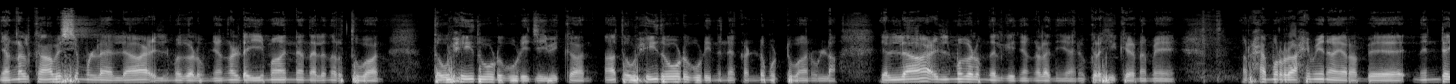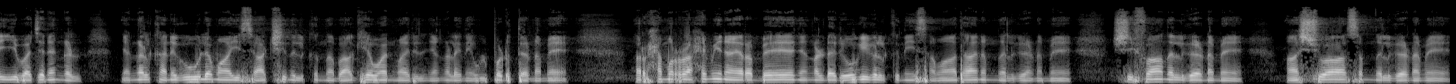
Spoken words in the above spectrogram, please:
ഞങ്ങൾക്ക് ആവശ്യമുള്ള എല്ലാ ഇൽമുകളും ഞങ്ങളുടെ ഈമാനിനെ നിലനിർത്തുവാൻ തൗഹീദോടുകൂടി ജീവിക്കാൻ ആ തൗഹീദോടുകൂടി നിന്നെ കണ്ടുമുട്ടുവാനുള്ള എല്ലാ ഇൽമുകളും നൽകി ഞങ്ങളെ നീ അനുഗ്രഹിക്കണമേ. റഹമുറഹിമീനായ റബ്ബേ നിന്റെ ഈ വചനങ്ങൾ ഞങ്ങൾക്ക് അനുകൂലമായി സാക്ഷി നിൽക്കുന്ന ഭാഗ്യവാന്മാരിൽ ഞങ്ങളെ നീ ഉൾപ്പെടുത്തണമേ. റഹമുറഹിമീനായ റബ്ബേ ഞങ്ങളുടെ രോഗികൾക്ക് നീ സമാധാനം നൽകണമേ ഷിഫ നൽകണമേ ആശ്വാസം നൽകണമേ.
